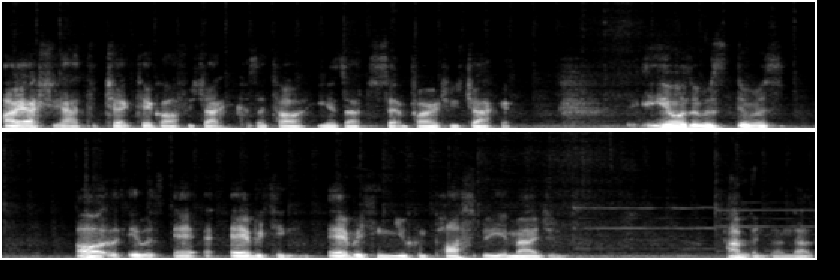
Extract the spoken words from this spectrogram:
I actually had to check take off his jacket because I thought he was after setting fire to his jacket. You know there was there was all it was everything everything you can possibly imagine happened on that.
